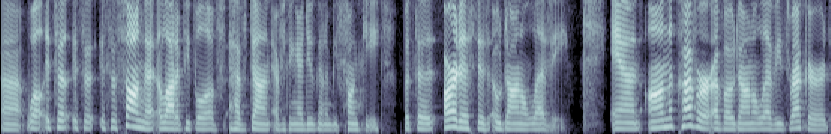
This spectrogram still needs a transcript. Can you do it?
Uh, well, it's a it's a it's a song that a lot of people have have done. Everything I do gonna be funky, but the artist is O'Donel Levy, and on the cover of O'Donel Levy's record,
